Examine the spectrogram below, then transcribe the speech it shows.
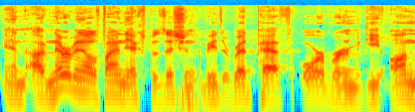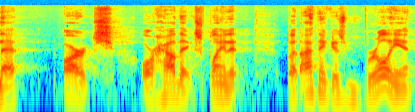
And I've never been able to find the exposition of either Redpath or Vernon McGee on that arch or how they explain it. But I think it's brilliant.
